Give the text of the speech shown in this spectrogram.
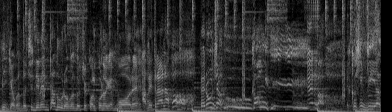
Minchia, quanto ci diventa duro quando c'è qualcuno che muore. Avetrana, oh, Perugia, uh, Cogni, Erba e così via.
